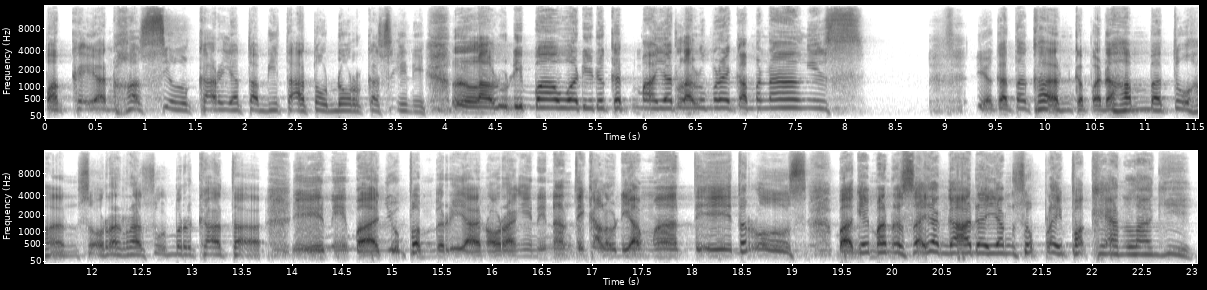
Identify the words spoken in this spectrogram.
pakaian hasil karya Tabita atau Dorcas ini. Lalu dibawa di dekat mayat lalu mereka menangis. Dia katakan kepada hamba Tuhan, seorang rasul berkata, ini baju pemberian orang ini nanti kalau dia mati terus. Bagaimana saya nggak ada yang suplai pakaian lagi.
